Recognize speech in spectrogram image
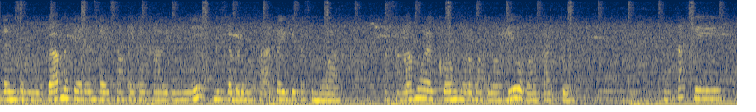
Dan semoga materi yang saya sampaikan kali ini bisa bermanfaat bagi kita semua. Assalamualaikum warahmatullahi wabarakatuh. Terima kasih.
